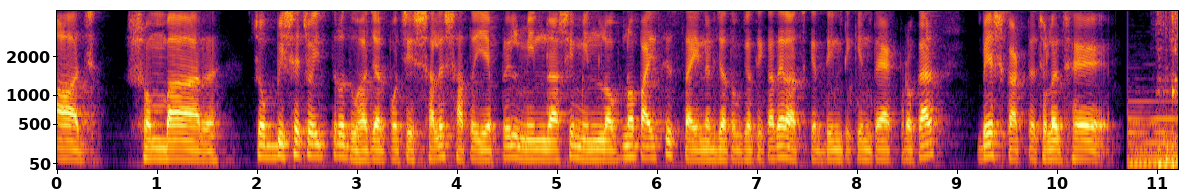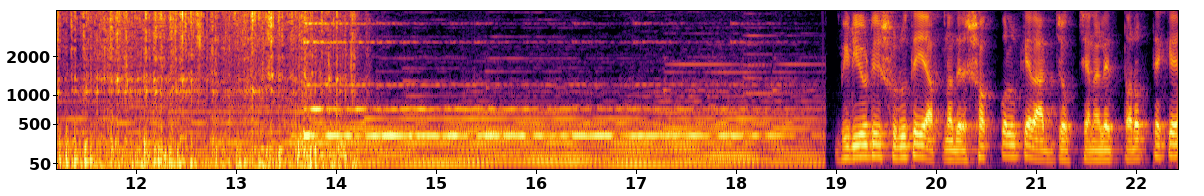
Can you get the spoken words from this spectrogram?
আজ সোমবার, চব্বিশে চৈত্র দু হাজার পঁচিশ সালের সাতই এপ্রিল মিন রাশি, মিন লগ্ন, পাইসিস সাইনের জাতক জাতিকাদের আজকের দিনটি কিন্তু এক প্রকার বেশ কাটতে চলেছে। ভিডিওটি শুরুতেই আপনাদের সকলকে রাজযোগ চ্যানেলের তরফ থেকে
